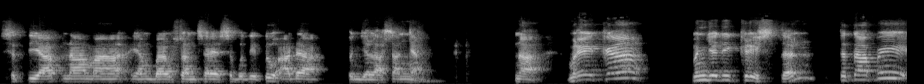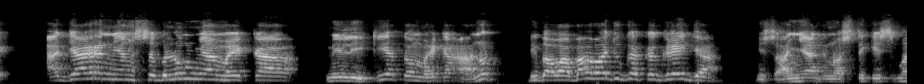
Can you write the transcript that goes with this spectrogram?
setiap nama yang barusan saya sebut itu ada penjelasannya. Nah, mereka menjadi Kristen, tetapi ajaran yang sebelumnya mereka miliki atau mereka anut dibawa-bawa juga ke gereja. Misalnya gnostikisme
